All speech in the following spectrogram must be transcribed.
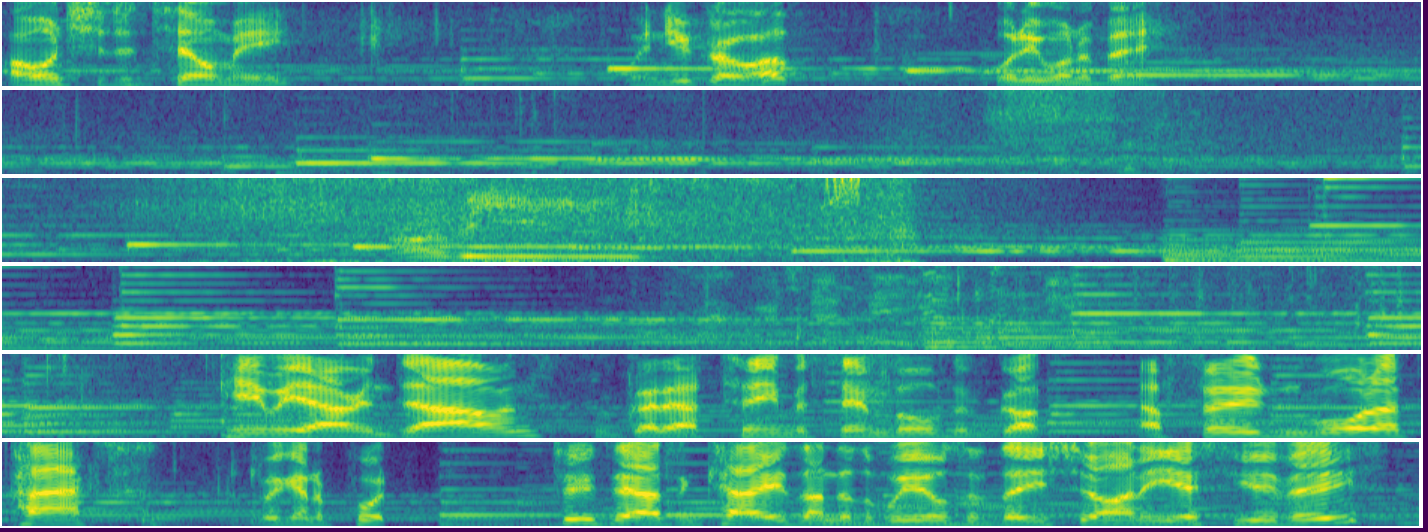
I want you to tell me, when you grow up, what do you want to be? I'll be. Here we are in Darwin. We've got our team assembled. We've got our food and water packed. We're going to put 2,000 Ks under the wheels of these shiny SUVs.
